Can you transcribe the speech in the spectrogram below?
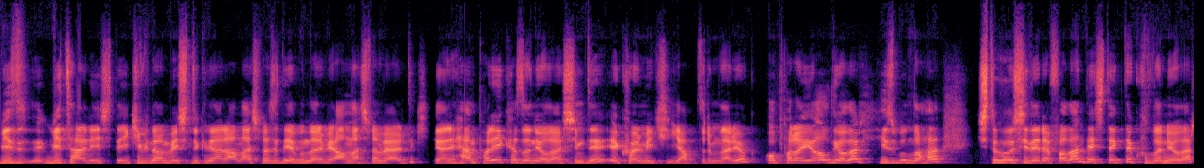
Biz bir tane işte 2015 nükleer anlaşması diye bunlara bir anlaşma verdik. Yani hem parayı kazanıyorlar şimdi, ekonomik yaptırımlar yok. O parayı alıyorlar, Hizbullah'a işte Husilere falan destekte kullanıyorlar.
